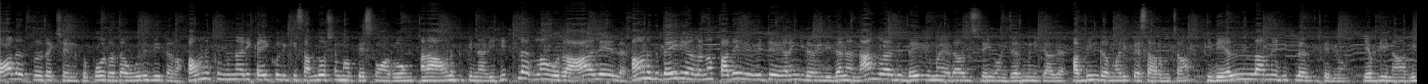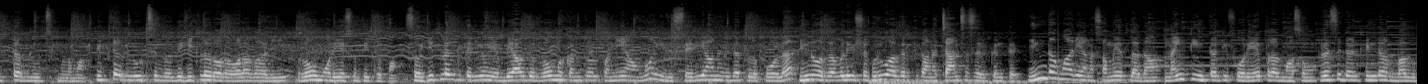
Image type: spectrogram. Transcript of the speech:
பார்டர் ப்ரொடெக்ஷனுக்கு போடுறதா உறுதி தரான். அவனுக்கு முன்னாடி கை சந்தோஷமாக பேசுவான் ரோம். ஆனால் அவனுக்கு பின்னாடி ஹிட்லர்லாம் ஒரு ஆளே இல்லை. அவனுக்கு தைரியம் இல்லைன்னா பதவியை விட்டு இறங்கிட வேண்டியதானே நாங்களாவது தைரியமாக ஏதாவது செய்வோம் ஜெர்மனிக்காக அப்படின்ற மாதிரி பேச ஆரம்பித்தான் இது எல்லாமே ஹிட்லருக்கு தெரியும். எப்படின்னா விக்டர் லூட்ஸ் மூலமாக விக்டர் லூட்ஸ்ன்றது ஹிட்லரோட உளவாளி ரோமோடய சுத்திட்டு இருப்பான். ஸோ ஹிட்லருக்கு தெரியும் எப்படியாவது ரோமை கண்ட்ரோல் பண்ணி ஆகணும். இது சரியான விதத்துல போல இன்னொரு ரெவல்யூஷன் உருவாகிறதுக்கான சான்சஸ் இருக்குன்ட்டு. இந்த மாதிரியான சமயத்துல தான் நைன்டீன் தேர்ட்டி ஃபோர் ஏப்ரல் மாசம் பிரசிடென்ட் ஹிண்டன்பர்க்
